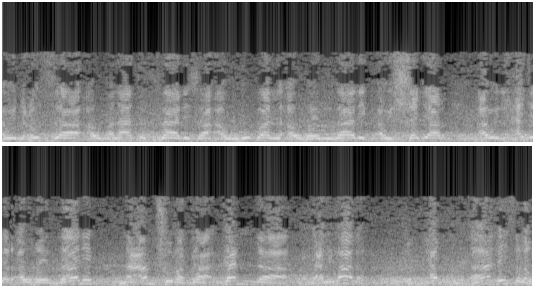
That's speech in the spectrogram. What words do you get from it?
أو العزى أو مناة الثالثة أو هبل أو غير ذلك أو الشجر أو الحجر أو غير ذلك. نعم شركاء. كلا. يعني ما له حق ها ليس له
